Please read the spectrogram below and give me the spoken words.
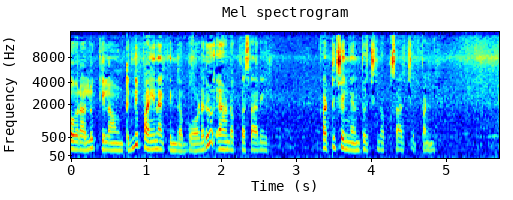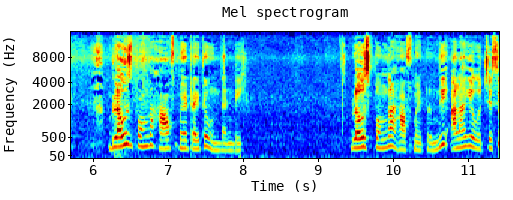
ఓవరాల్ లుక్ ఇలా ఉంటుంది. పైన కింద బోర్డర్ ఏమంటే ఒక్కసారి? కట్టు చెంగు ఎంత వచ్చిందో ఒకసారి చెప్పండి. బ్లౌజ్ పొంగ హాఫ్ మీటర్ అయితే ఉందండి. బ్లౌజ్ పొంగ హాఫ్ మీటర్ ఉంది. అలాగే వచ్చేసి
